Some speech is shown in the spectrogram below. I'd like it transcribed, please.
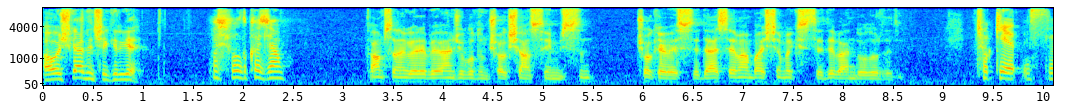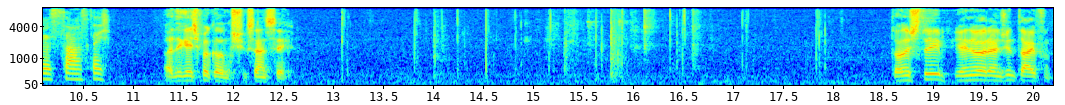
Aa, hoş geldin çekirge. Hoş bulduk hocam. Tam sana göre bir öğrenci buldum. Çok şanslıymışsın. Çok hevesli. Derse hemen başlamak istedi. Ben de olur dedim. Çok iyi etmişsiniz Sensei. Hadi geç bakalım küçük sensei. Tanıştırayım. Yeni öğrencin Tayfun.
